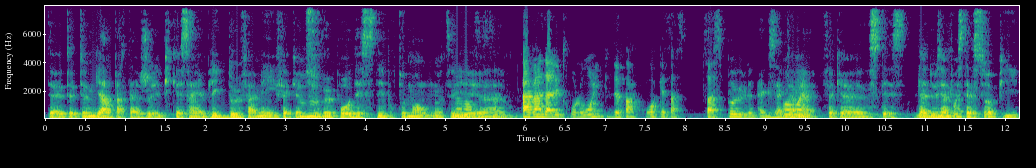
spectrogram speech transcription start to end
t'as t'as une garde partagée puis que ça implique deux familles, fait que tu Mhm. veux pas décider pour tout le monde, là, tu Non, non, euh. Avant d'aller trop loin puis de faire croire que ça, se- ça se peut. Là. Exactement. Ouais, ouais. Fait que la deuxième fois, c'était ça. Puis,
